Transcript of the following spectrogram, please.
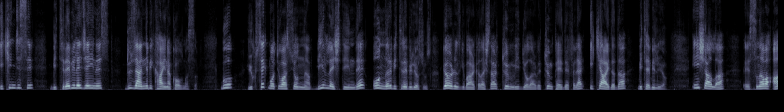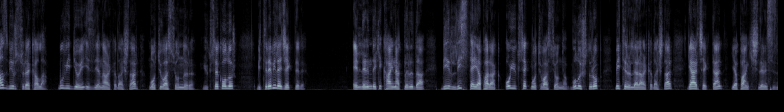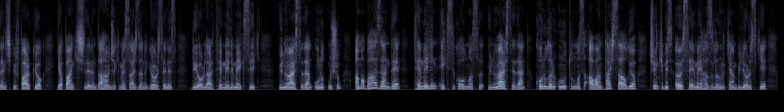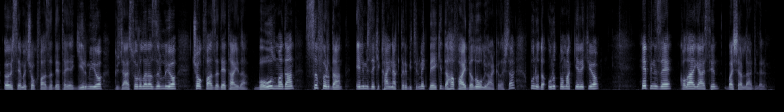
İkincisi bitirebileceğiniz düzenli bir kaynak olması. Bu yüksek motivasyonla birleştiğinde onları bitirebiliyorsunuz. Gördüğünüz gibi arkadaşlar tüm videolar ve tüm pdf'ler 2 ayda da bitebiliyor. İnşallah e, sınava az bir süre kala bu videoyu izleyen arkadaşlar motivasyonları yüksek olur. Bitirebilecekleri ellerindeki kaynakları da bir liste yaparak o yüksek motivasyonla buluşturup bitirirler arkadaşlar. Gerçekten yapan kişilerin sizden hiçbir farkı yok. Yapan kişilerin daha önceki mesajlarını görseniz diyorlar temelim eksik, üniversiteden unutmuşum ama bazen de temelin eksik olması, üniversiteden konuların unutulması avantaj sağlıyor. Çünkü biz ÖSYM'ye hazırlanırken biliyoruz ki ÖSYM çok fazla detaya girmiyor, güzel sorular hazırlıyor. Çok fazla detayla boğulmadan, sıfırdan elimizdeki kaynakları bitirmek belki daha faydalı oluyor arkadaşlar. Bunu da unutmamak gerekiyor. Hepinize kolay gelsin, başarılar dilerim.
